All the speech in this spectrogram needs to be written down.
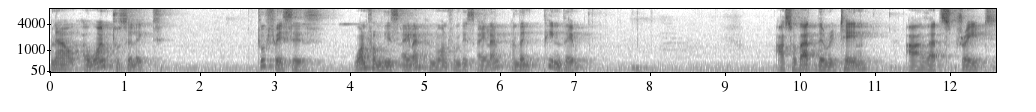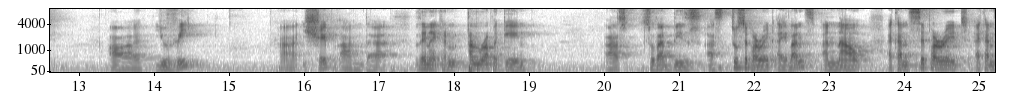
now I want to select two faces, one from this island and one from this island, and then pin them uh, so that they retain uh, that straight UV uh, uh, shape and uh, then I can unwrap again uh, so that these are two separate islands and now I can separate, I can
